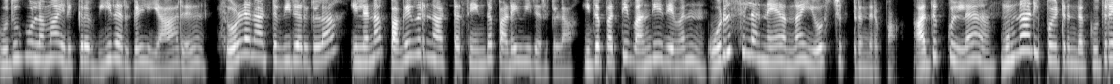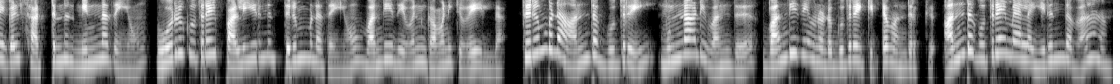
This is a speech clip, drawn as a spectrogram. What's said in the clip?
குதூகூலமா இருக்கிற வீரர்கள் யாரு? சோழ நாட்டு வீரர்களா? இல்லனா பகைவர் நாட்டை சேர்ந்த படை வீரர்களா? இத பத்தி வந்தியத்தேவன் ஒரு சில நேரம் தான் யோசிச்சுட்டு இருந்திருப்பான். அதுக்குள்ள முன்னாடி போயிட்டு இருந்த குதிரைகள் சட்டுன்னு நின்னதையும் ஒரு குதிரை பளிர்னு திரும்பினதையும் வந்தியத்தேவன் கவனிக்கவே இல்லை. திரும்பின அந்த குதிரை முன்னாடி வந்து வந்தியத்தேவனோட குதிரை கிட்ட வந்திருக்கு. அந்த குதிரை மேல இருந்தவன்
